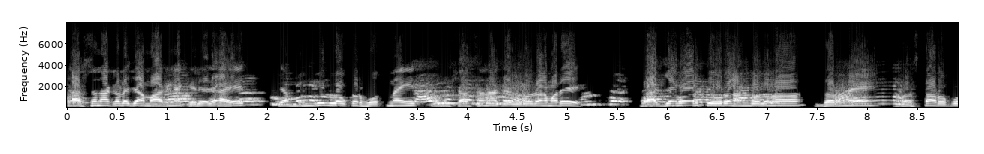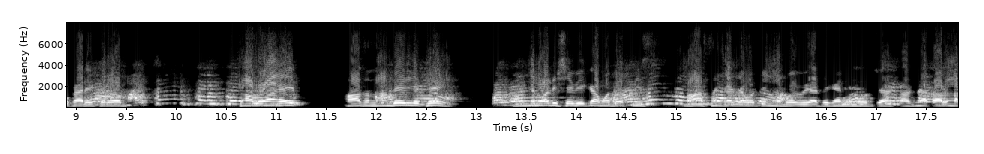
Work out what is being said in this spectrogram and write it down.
शासनाकडे ज्या मागण्या केलेल्या आहेत त्या मंजूर लवकर होत नाहीत. म्हणून शासनाच्या विरोधामध्ये राज्यभर तीव्र आंदोलन धरणे रस्ता रोको कार्यक्रम चालू आहेत. आज नांदेड येथे अंगणवाडी सेविका मदतनीस महासंघाच्या वतीने भव्य या ठिकाणी मोर्चा काढण्यात आला.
